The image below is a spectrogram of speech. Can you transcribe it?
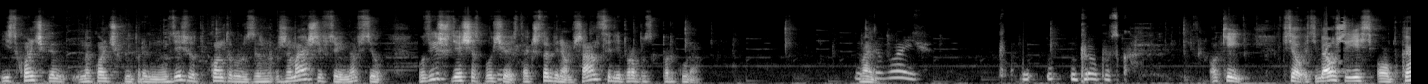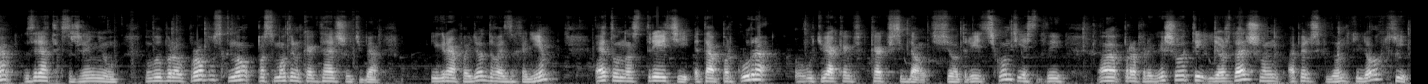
и с кончика на кончик не прыгнул. Здесь вот контур зажимаешь и все, и на всю. Вот видишь, у тебя сейчас получилось. Так что берем, шанс или пропуск паркура? Ну, Вань. давай пропуск. Окей, все, у тебя уже есть опка. Зря ты, к сожалению, выбрал пропуск, но посмотрим, как дальше у тебя игра пойдет. Давай, заходи. Это у нас третий этап паркура. У тебя, как, как всегда, всего 30 секунд. Если ты э, пропрыгаешь его, ты идешь дальше. Он, опять же, довольно-таки легкий.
